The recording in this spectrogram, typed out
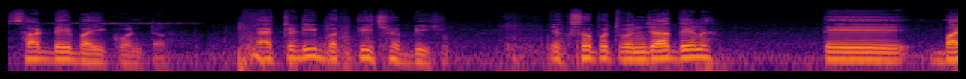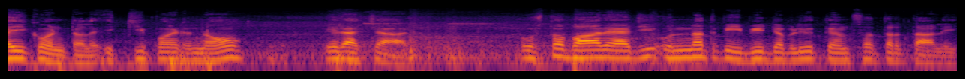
ਸਾਢੇ 22 ਕੁਇੰਟਲ। HD 3226 155 ਦਿਨ ਤੇ 22 ਕੁਇੰਟਲ 21.9 ਇਹਦਾ ਝਾੜ। ਉਸ ਤੋਂ ਬਾਅਦ ਹੈ ਜੀ ਉન્નਤ PBW 343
